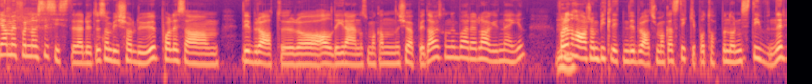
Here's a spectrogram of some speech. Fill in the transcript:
Ja, men for narsissister der ute som blir sjalu på liksom vibrator og alle de greiene som man kan kjøpe i dag, så kan du bare lage din egen. For Mm. den har sånn bitte liten vibrator som man kan stikke på toppen når den stivner.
